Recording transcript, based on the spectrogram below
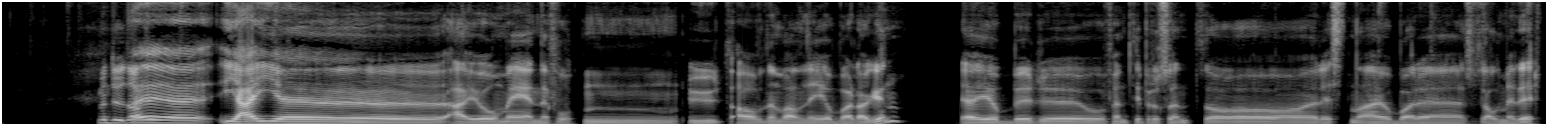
Men du, da? Eh, Jeg eh, er jo med ene foten ut av den vanlige jobbhverdagen. Jeg jobber eh, jo 50% og resten er jo bare sosiale medier.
